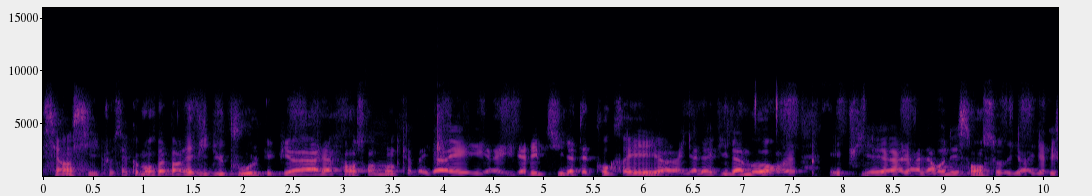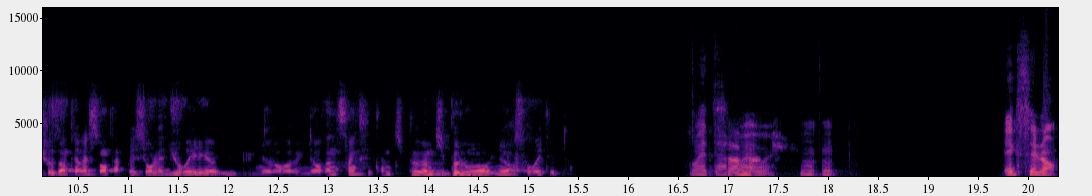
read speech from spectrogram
C'est un cycle, ça commence bah, par la vie du poulpe, et puis à, la fin, on se rend mm. compte qu'il bah, a, il a des petits, la tête procréée, euh, il y a la vie, la mort, euh, et puis euh, à la, renaissance, il y, a, il y, a, des choses intéressantes. Après, sur la durée, 1h, 1h25, c'était un petit, peu, un petit peu long. Une heure, ça aurait été bien. Ouais, t'as ouais, ouais. Mm, mm. Excellent.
